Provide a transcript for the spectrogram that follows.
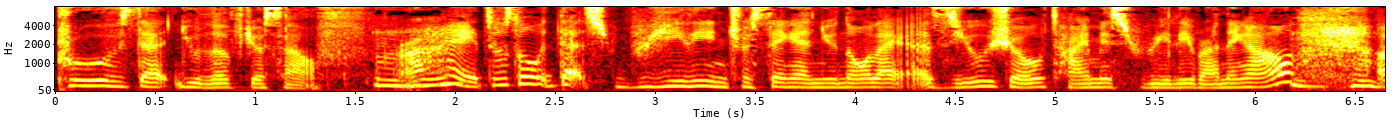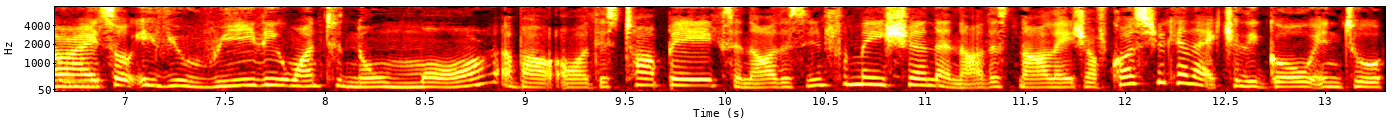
proves that you love yourself, right? So, so that's really interesting, and you know, like as usual, time is really running out. all right, so if you really want to know more about all these topics and all this information and all this knowledge, of course, you can actually go into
